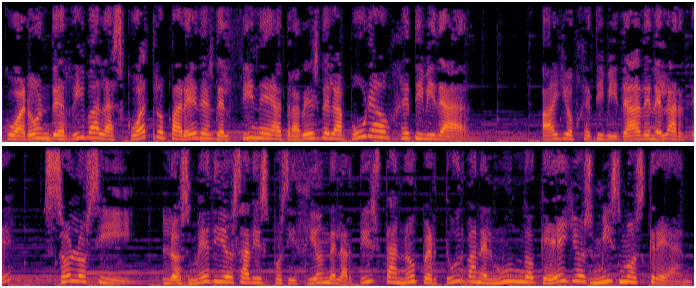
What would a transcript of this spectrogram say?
Cuarón derriba las cuatro paredes del cine a través de la pura objetividad. ¿Hay objetividad en el arte? Solo si los medios a disposición del artista no perturban el mundo que ellos mismos crean.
